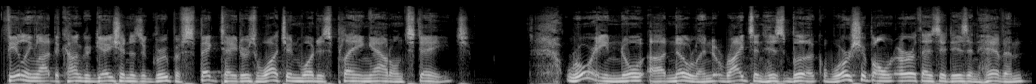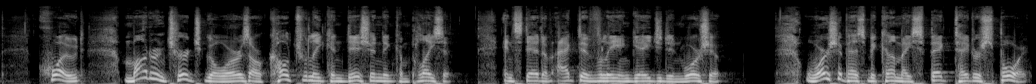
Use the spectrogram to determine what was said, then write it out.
feeling like the congregation is a group of spectators watching what is playing out on stage. Rory uh, Noland writes in his book, Worship on Earth as It Is in Heaven, quote, modern churchgoers are culturally conditioned and complacent instead of actively engaged in worship. Worship has become a spectator sport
